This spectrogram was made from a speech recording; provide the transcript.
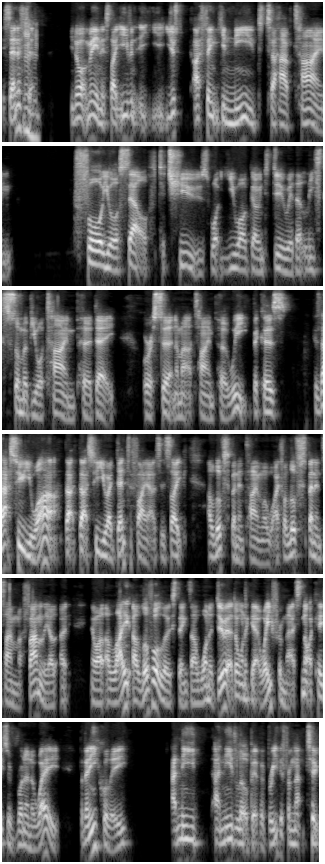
It's anything. Mm-hmm. You know what I mean? It's like even you just, I think you need to have time for yourself to choose what you are going to do with at least some of your time per day or a certain amount of time per week because because that's who you are that that's who you identify as it's like i love spending time with my wife i love spending time with my family I, I you know, I, I like, I love all those things. I want to do it. I don't want to get away from that. It's not a case of running away. But then equally, I need, I need a little bit of a breather from that too.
